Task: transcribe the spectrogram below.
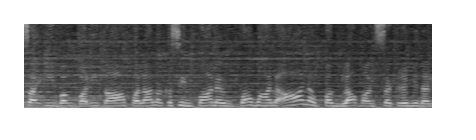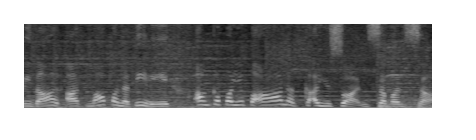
Sa ibang balita, palalakasin pa ng pamahalaan ang paglaban sa kriminalidad at mapanatili ang kapayapaan at kaayusan sa bansa.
